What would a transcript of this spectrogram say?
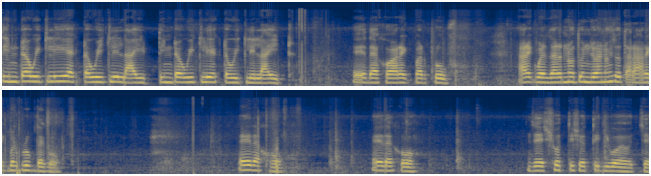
তিনটা উইকলি একটা উইকলি লাইট তিনটা উইকলি একটা উইকলি লাইট এ দেখো আরেকবার প্রুফ আরেকবার যারা নতুন জয়েন হয়েছে, তারা আরেকবার প্রুফ দেখো। এই দেখো এই দেখো, যে সত্যি সত্যি কি বয় হচ্ছে।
